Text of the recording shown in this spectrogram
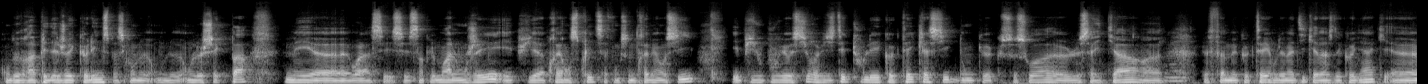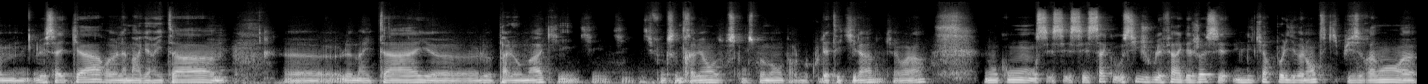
qu'on devrait appeler Deljoy Collins parce qu'on le, on le, on le check pas, mais euh, voilà, c'est simplement allongé. Et puis après en spritz, ça fonctionne très bien aussi. Et puis vous pouvez aussi revisiter tous les cocktails classiques, donc euh, que ce soit euh, le sidecar, euh, ouais. le fameux cocktail emblématique à base de cognac, euh, le sidecar, la margarita, le Mai Tai, le Paloma qui, qui, qui, fonctionne très bien parce qu'en ce moment on parle beaucoup de la tequila, donc voilà. Donc on, c'est ça aussi que je voulais faire avec Deljoy, c'est une liqueur polyvalente qui puisse vraiment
